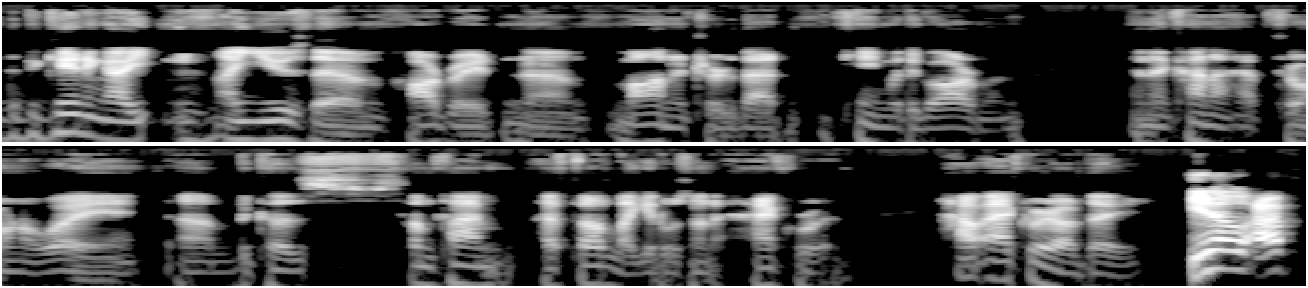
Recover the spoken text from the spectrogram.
At the beginning, I I used the heart rate um, monitor that came with the Garmin, and I kind of have thrown away um, because sometimes I felt like it wasn't accurate. How accurate are they? You know, I've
